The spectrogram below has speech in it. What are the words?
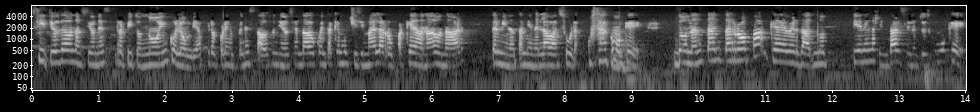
sitios de donaciones, repito, no en Colombia, pero por ejemplo en Estados Unidos se han dado cuenta que muchísima de la ropa que dan a donar termina también en la basura. O sea, como que donan tanta ropa que de verdad no tienen a quién dársela. Entonces, como que,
